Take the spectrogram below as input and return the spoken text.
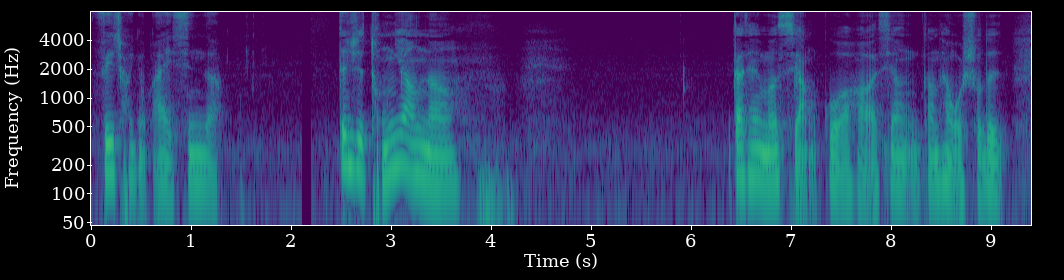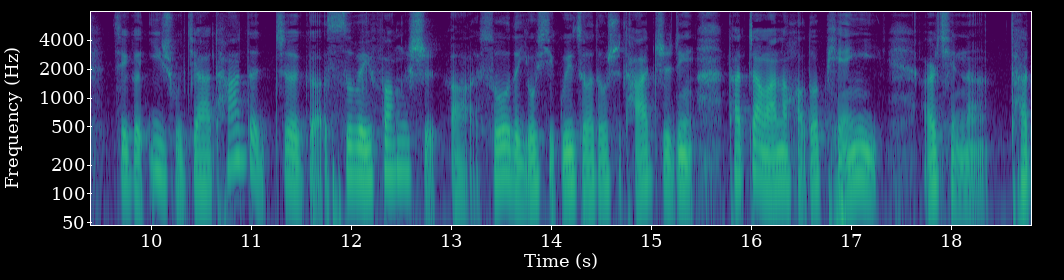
非常有爱心的。但是同样呢，大家有没有想过哈？像刚才我说的。这个艺术家他的这个思维方式啊，所有的游戏规则都是他制定，他占完了好多便宜，而且呢，他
